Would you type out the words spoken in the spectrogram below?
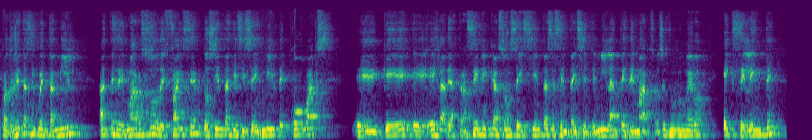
450 eh, mil antes de marzo de Pfizer, 216 mil de COVAX, eh, que eh, es la de AstraZeneca, son 667 mil antes de marzo. Ese es un número excelente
